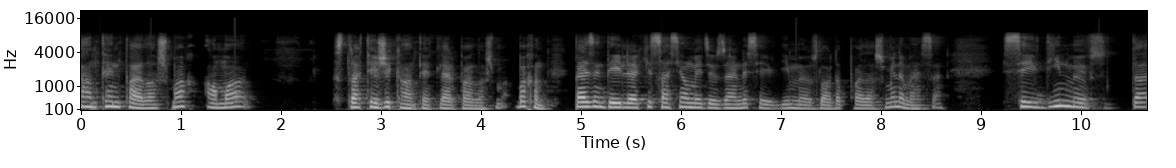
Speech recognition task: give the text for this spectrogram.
Kontent paylaşmaq, amma strateji kontentlər paylaşmaq. Baxın, bəzən deyirlər ki, sosial media üzərində sevdiyin mövzularda paylaşım eləməlisən. Sevdiyin mövzuda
